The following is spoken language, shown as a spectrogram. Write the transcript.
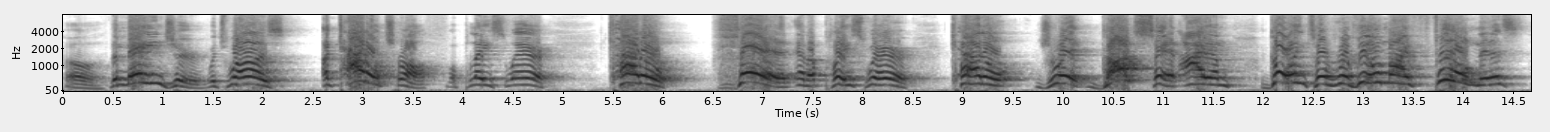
Oh, the manger, which was a cattle trough, a place where cattle fed in a place where cattle drink. God said, I am going to reveal my fullness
